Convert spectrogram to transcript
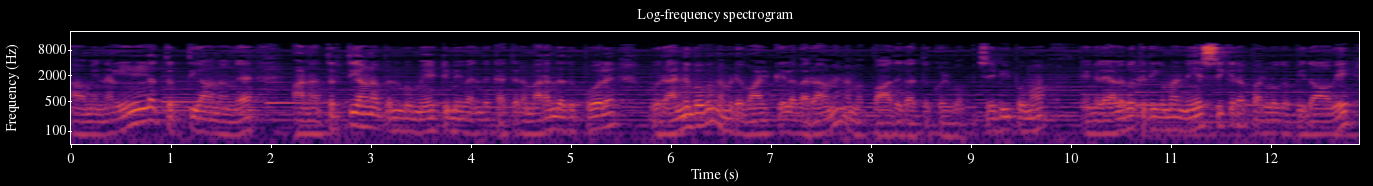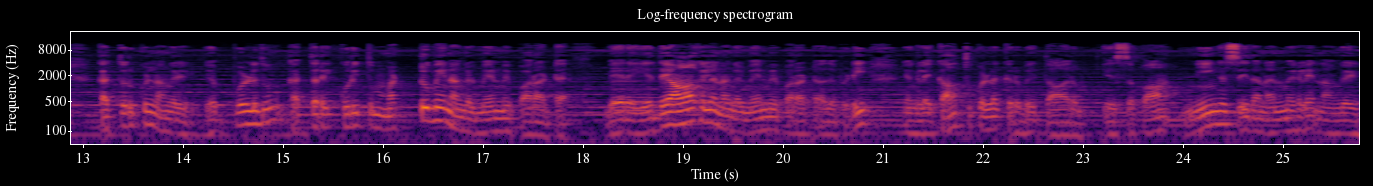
ஆமை நல்ல திருப்தியானாங்க. ஆனா திருப்தியான பின்பு மேட்டுமை வந்து கத்திர மறந்தது போல ஒரு அனுபவம் நம்முடைய வாழ்க்கையில வராம நம்ம பாதுகாத்துக் கொள்வோம். ஜெபிப்போமா? எங்களை அளவுக்கு அதிகமாக நேசிக்கிற பரலோக பிதாவே கத்தருக்குள் நாங்கள் எப்பொழுதும் கத்தரை குறித்து மட்டுமே நாங்கள் மேன்மை பாராட்ட வேற எதையாகல நாங்கள் மேன்மை பாராட்டாதபடி எங்களை காத்துக்கொள்ள கிருபை தாரும். எசப்பா நீங்க செய்த நன்மைகளை நாங்கள்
